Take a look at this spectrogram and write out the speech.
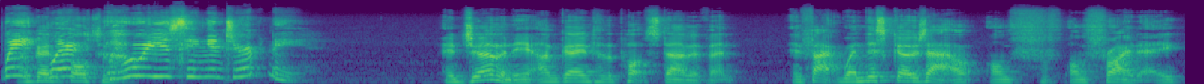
Wait, where, who are you seeing in Germany? In Germany, I'm going to the Potsdam event. In fact, when this goes out on f- on Friday,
